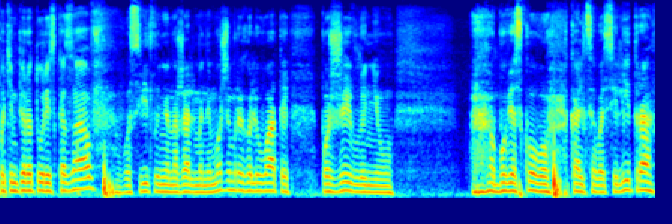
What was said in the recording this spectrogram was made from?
По температурі сказав, освітлення, на жаль, ми не можемо регулювати. По живленню обов'язково кальцева селітра.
